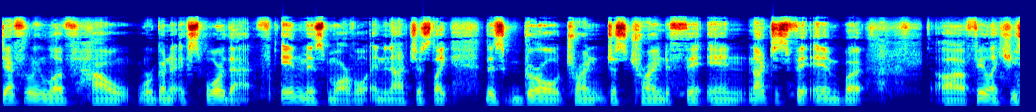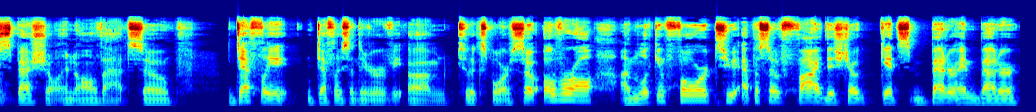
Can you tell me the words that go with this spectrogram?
definitely love how we're going to explore that in miss marvel and not just like this girl trying just trying to fit in not just fit in but uh feel like she's special and all that. So definitely definitely something to review um to explore. So overall i'm looking forward to episode five. This show gets better and better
